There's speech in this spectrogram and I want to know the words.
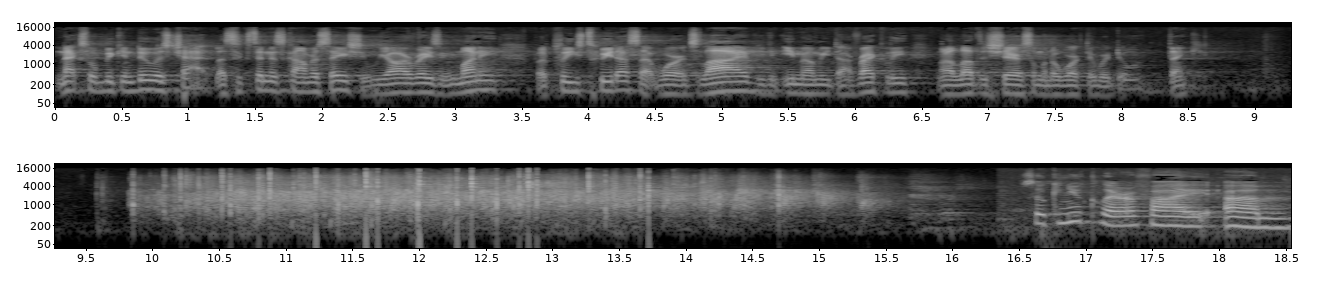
next, what we can do is chat. Let's extend this conversation. We are raising money, but please tweet us at Words Liive. You can email me directly, and I'd love to share some of the work that we're doing. Thank you. So can you clarify um,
